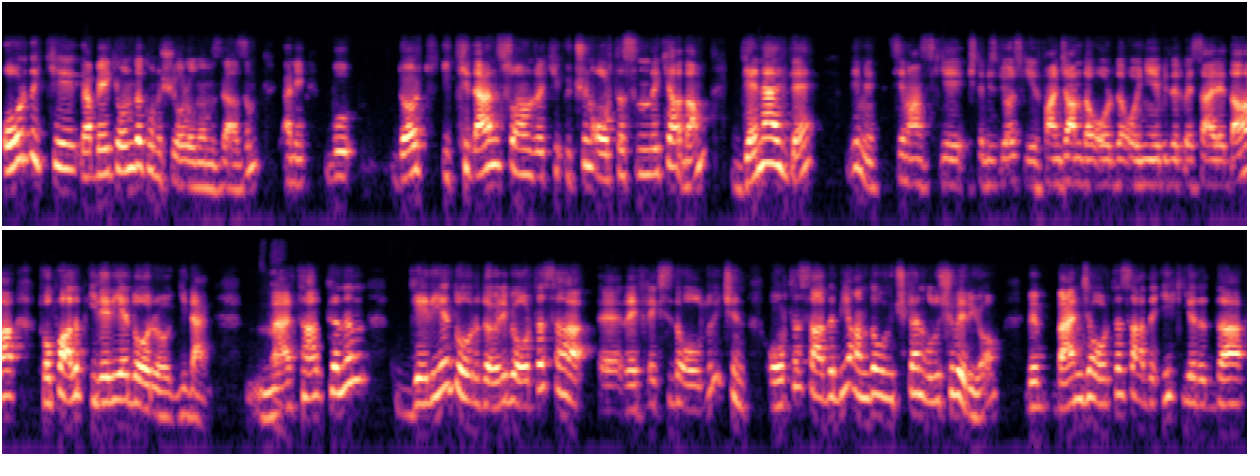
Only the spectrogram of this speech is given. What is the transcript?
oradaki ya belki onu da konuşuyor olmamız lazım. Hani bu 4-2'den sonraki 3'ün ortasındaki adam genelde değil mi? Simanski işte biz diyoruz ki İrfan Can da orada oynayabilir vesaire. Daha topu alıp ileriye doğru giden. Mert Hakan'ın geriye doğru da öyle bir orta saha e, refleksi de olduğu için orta sahada bir anda o üçgen oluşu veriyor ve bence orta sahada ilk yarıda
